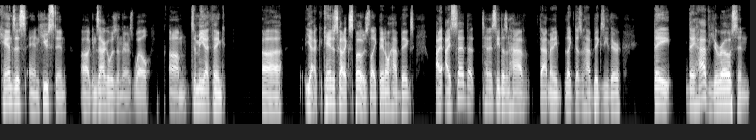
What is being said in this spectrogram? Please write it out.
Kansas and Houston. Uh, Gonzaga was in there as well. Um, to me, I think, uh, yeah, Kansas got exposed. Like they don't have bigs. I I said that Tennessee doesn't have that many, like doesn't have bigs either. They they have Uros and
